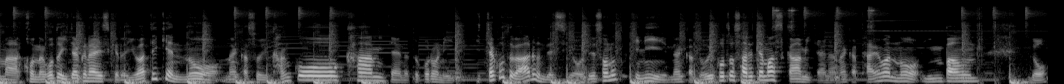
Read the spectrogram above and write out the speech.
まあこんなこと言いたくないですけど、岩手県のなんかそういう観光課みたいなところに行ったことがあるんですよ。で、その時になんかどういうことされてますか？みたいな、なんか台湾のインバウンド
